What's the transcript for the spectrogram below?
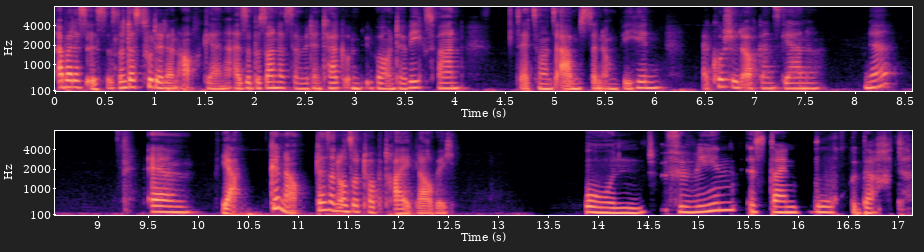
Aber das ist es. Und das tut er dann auch gerne. Also besonders, wenn wir den Tag und- über unterwegs waren, setzen wir uns abends dann irgendwie hin. Er kuschelt auch ganz gerne. Ne? Ähm, ja, genau. Das sind unsere Top 3, glaube ich. Und für wen ist dein Buch gedacht?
